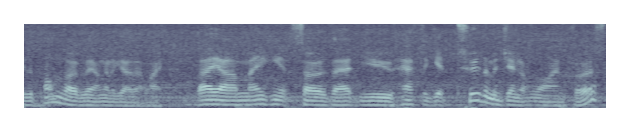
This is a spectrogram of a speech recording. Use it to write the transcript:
the problem's over there. I'm going to go that way. They are making it so that you have to get to the magenta line first.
